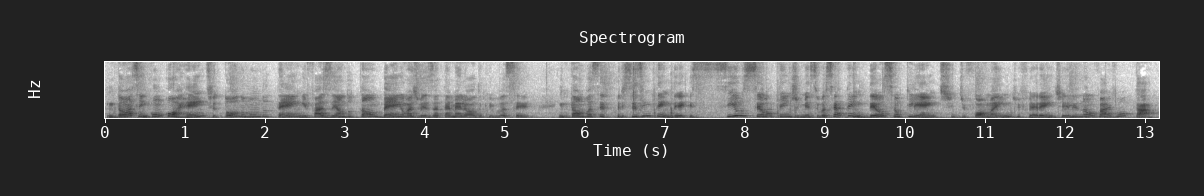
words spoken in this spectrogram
Então, assim, concorrente todo mundo tem e fazendo tão bem, ou às vezes até melhor do que você. Então, você precisa entender que se o seu atendimento, se você atender o seu cliente de forma indiferente, ele não vai voltar.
